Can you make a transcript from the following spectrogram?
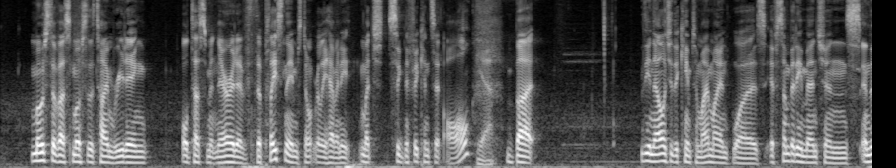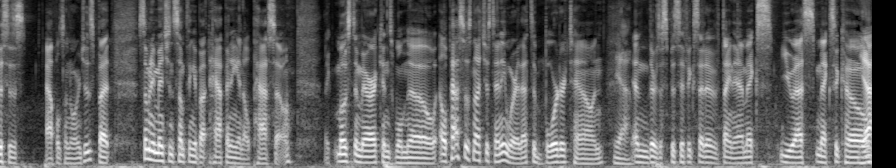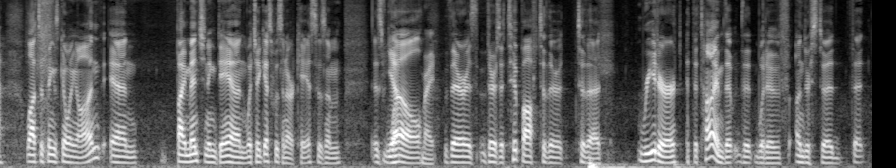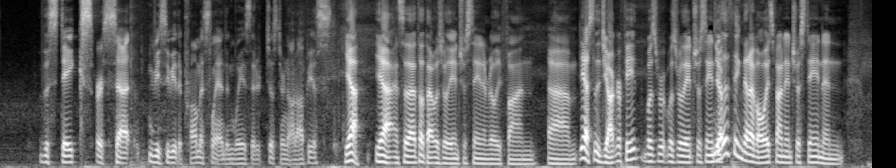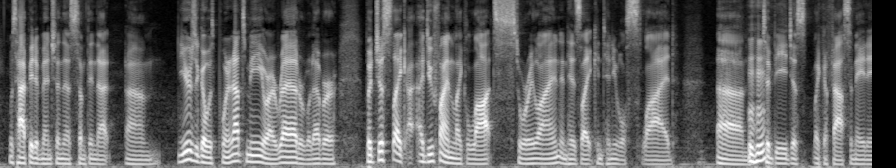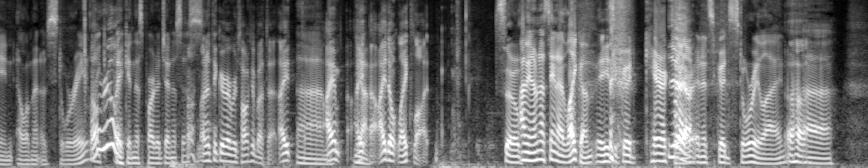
most of us, most of the time reading Old Testament narrative, the place names don't really have any much significance at all. Yeah. But the analogy that came to my mind was if somebody mentions, and this is apples and oranges, but somebody mentions something about happening in El Paso. Like most Americans will know, El Paso is not just anywhere. That's a border town. Yeah. And there's a specific set of dynamics, U.S., Mexico, Yeah. lots of things going on. And by mentioning Dan, which I guess was an archaicism as Yep, well, right. there is there's a tip off to the to the reader at the time that that would have understood that the stakes are set vis-a-vis the promised land in ways that are just are not obvious. Yeah, yeah, and so I thought that was really interesting and really fun. Um, yeah, so the geography was was really interesting. The Yep. other thing that I've always found interesting and was happy to mention this something that um, years ago was pointed out to me or I read or whatever, but just like I, I do find like Lot's storyline and his like continual slide. Um, to be just like a fascinating element of story, like, Mm-hmm. Oh, really? like in this part of Genesis. I don't think we've ever talked about that. I Um, I am I, yeah. I don't like Lot. So I mean, I'm not saying I like him. He's a good character, Yeah. and it's a good storyline. uh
